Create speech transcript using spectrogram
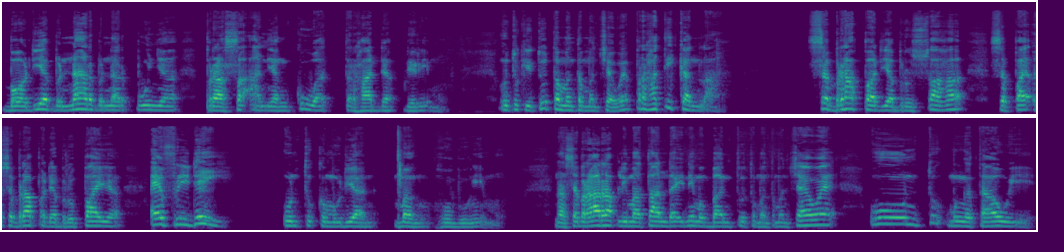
Bahwa dia benar-benar punya perasaan yang kuat terhadap dirimu. Untuk itu teman-teman cewek perhatikanlah seberapa dia berusaha, seberapa dia berupaya every day untuk kemudian menghubungimu. Nah, saya berharap lima tanda ini membantu teman-teman cewek untuk mengetahui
